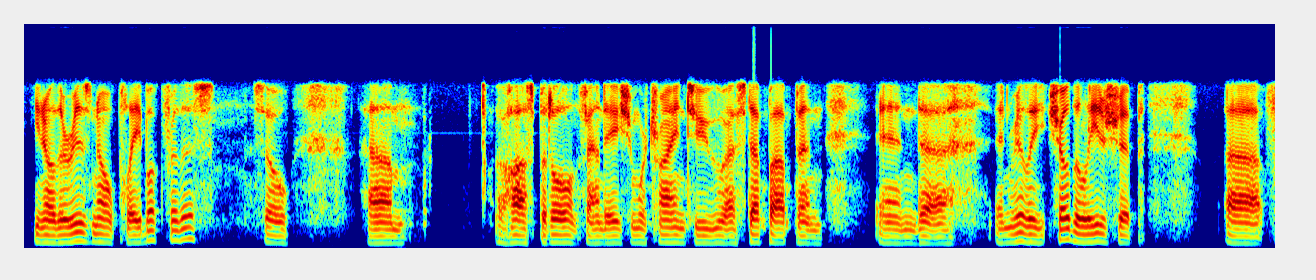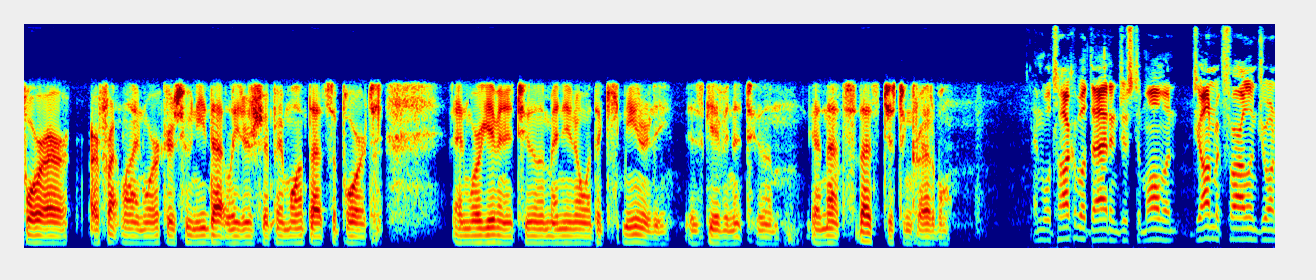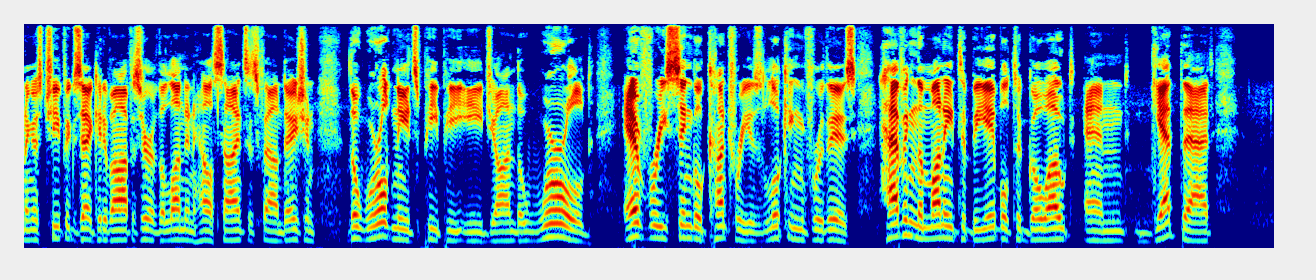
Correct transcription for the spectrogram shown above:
you know there is no playbook for this. So um, the hospital and foundation we're trying to uh, step up and and uh, and really show the leadership uh, for our our frontline workers who need that leadership and want that support. And we're giving it to them. And you know what? The community is giving it to them. And that's that's just incredible and we'll talk about that in just a moment. John McFarland joining us, Chief Executive Officer of the London Health Sciences Foundation. The world needs PPE, John. The world, every single country is looking for this. Having the money to be able to go out and get that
